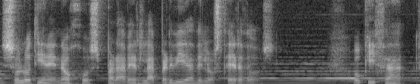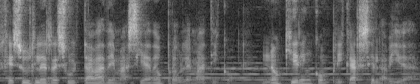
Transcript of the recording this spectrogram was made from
Solo tienen ojos para ver la pérdida de los cerdos, o quizá Jesús les resultaba demasiado problemático, no quieren complicarse la vida.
